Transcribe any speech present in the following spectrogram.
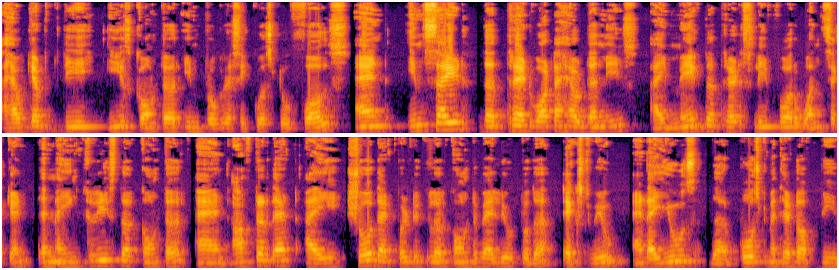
I have kept the is counter in progress equals to false. And inside the thread what I have done is I make the thread sleep for one second. Then I increase the counter. And after that I show that particular count value to the text view. And I use the post method of the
